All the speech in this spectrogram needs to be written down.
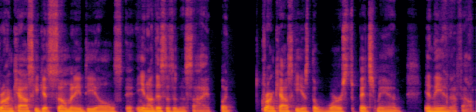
Gronkowski gets so many deals. You know, this is an aside, but Gronkowski is the worst pitch man in the NFL.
